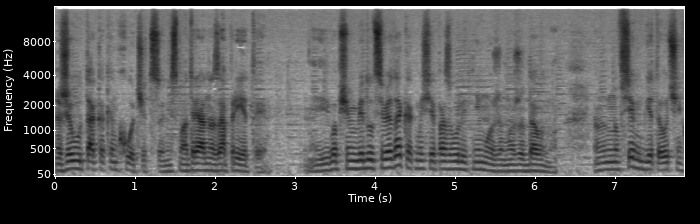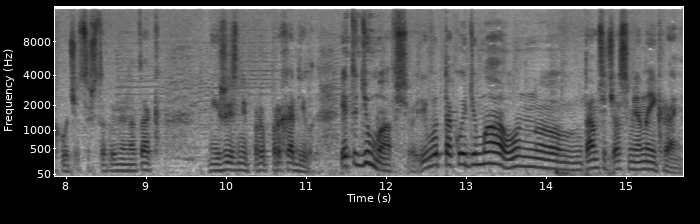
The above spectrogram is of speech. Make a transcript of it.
живут так, как им хочется, несмотря на запреты. И, в общем, ведут себя так, как мы себе позволить не можем уже давно. Но- всем где-то очень хочется, чтобы именно так их жизни про- проходило. Это Дюма все. И вот такой Дюма, он э, там сейчас у меня на экране.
